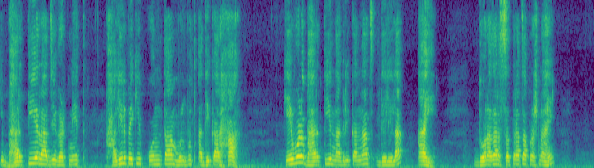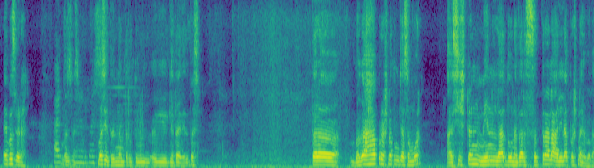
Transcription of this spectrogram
की भारतीय राज्यघटनेत खालीलपैकी कोणता मूलभूत अधिकार हा केवळ भारतीय नागरिकांनाच दिलेला आहे? दोन हजार सतराचा प्रश्न आहे. ए बस बेटा. मिनिट बस. बस इथं नंतर तू घेता येते बस. तर बघा हा प्रश्न तुमच्यासमोर. असिस्टंट मेनला दोन हजार सतराला आलेला प्रश्न आहे बघा.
